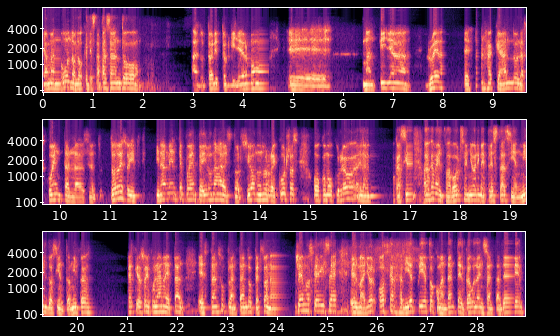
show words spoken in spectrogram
Llaman uno lo que le está pasando al doctor Héctor Guillermo eh, Mantilla Rueda. Están hackeando las cuentas, las, todo eso. Y finalmente pueden pedir una extorsión, unos recursos, o como ocurrió en la ocasión, hágame el favor, señor, y me presta 100 mil, 200 mil pesos, es que yo soy fulano de tal, están suplantando personas. Escuchemos qué dice el mayor Oscar Javier Prieto, comandante del Gaula en Santander, en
